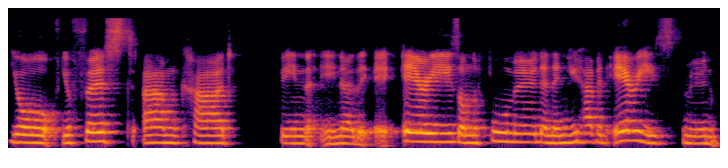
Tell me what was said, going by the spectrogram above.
your your first um card being, you know, the Aries on the full moon, and then you have an Aries moon,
